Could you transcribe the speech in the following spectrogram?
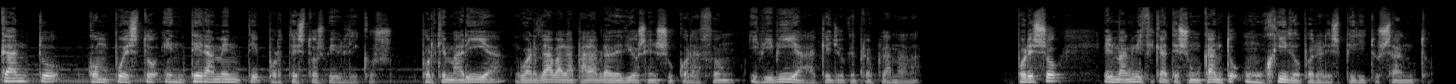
canto compuesto enteramente por textos bíblicos, porque María guardaba la palabra de Dios en su corazón y vivía aquello que proclamaba. Por eso el Magnificat es un canto ungido por el Espíritu Santo.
